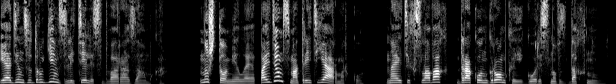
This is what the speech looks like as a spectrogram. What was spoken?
и один за другим взлетели со двора замка. «Ну что, милая, пойдем смотреть ярмарку?» На этих словах дракон громко и горестно вздохнул.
